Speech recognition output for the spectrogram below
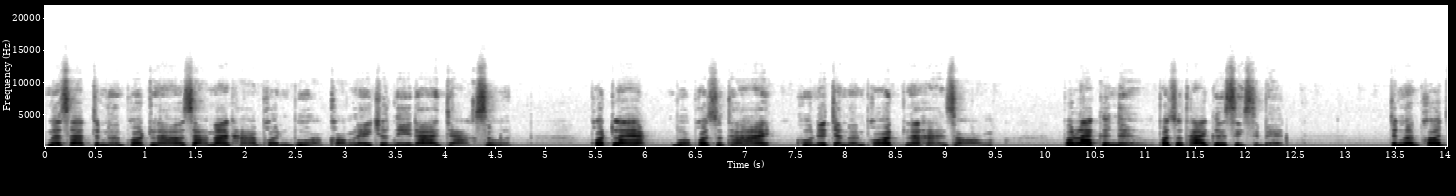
เมื่อทราบจำนวนพจน์แล้วสามารถหาผลบวกของเลขชุดนี้ได้จากสูตร พจน์แรกบวกพจน์สุดท้าย คูณด้วยจำนวนพจน์และหาร 2 พจน์แรกคือ 1 พจน์สุดท้ายคือ 41จำนวนพจน์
